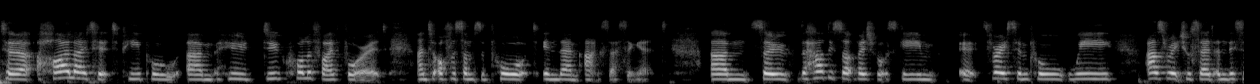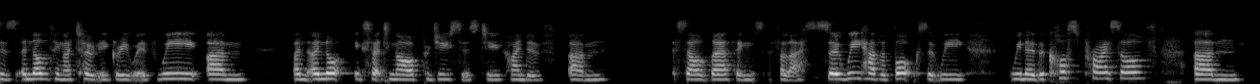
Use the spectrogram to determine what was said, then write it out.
to highlight it to people um, who do qualify for it and to offer some support in them accessing it. Um, so the Healthy Start Vegetable Box scheme, it's very simple. We, as Rachel said, and this is another thing I totally agree with, we are, are not expecting our producers to kind of um, sell their things for less. So we have a box that we we know the cost price of, um,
